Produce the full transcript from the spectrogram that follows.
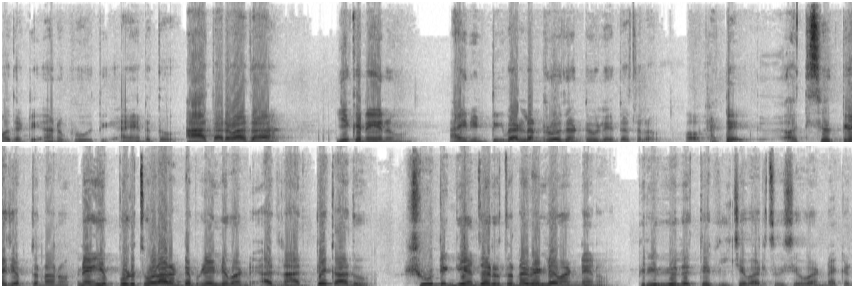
మొదటి అనుభూతి ఆయనతో. ఆ తర్వాత ఇక నేను ఆయన ఇంటికి వెళ్ళని రోజంటూ లేదు అసలు. అంటే అతిశక్తిగా చెప్తున్నాను. నేను ఎప్పుడు చూడాలంటే ఇప్పుడు వెళ్ళేవాడిని. అది నా అంతే కాదు. షూటింగ్ ఏం జరుగుతున్నా వెళ్ళేవాడిని నేను. ప్రివ్యూలు వస్తే పిలిచేవారు చూసేవాడిని అక్కడ.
